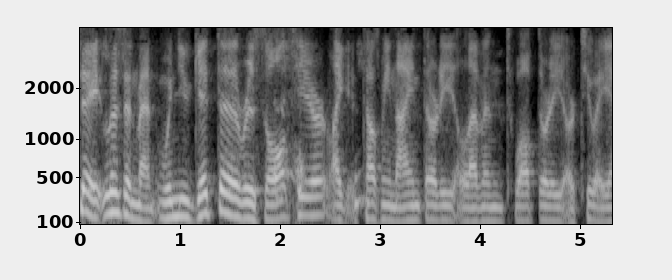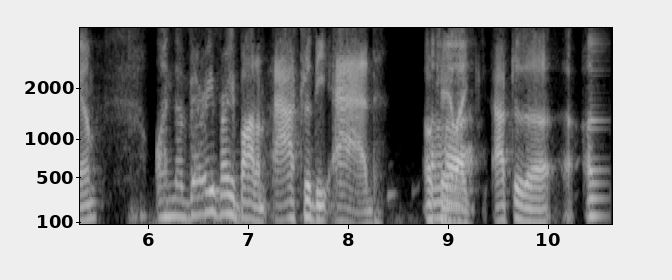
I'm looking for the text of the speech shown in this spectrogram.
Tate, listen, man, when you get the results here, like it tells me 9 30, 11, 12 30, or 2 a.m., on the very, very bottom after the ad, okay, Uh-huh. like after the, uh,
